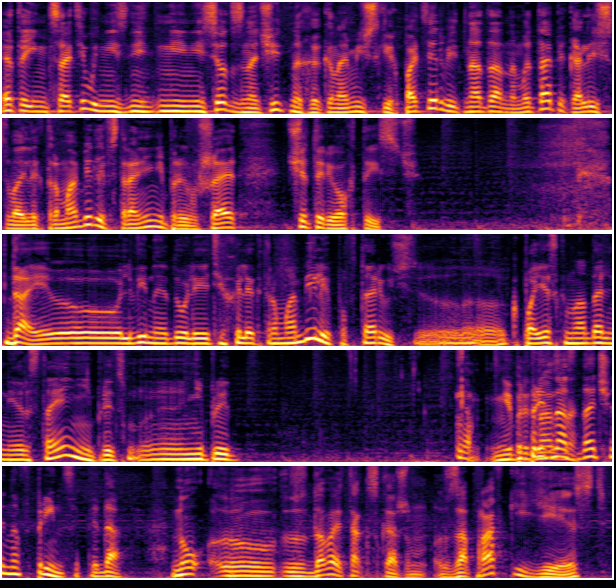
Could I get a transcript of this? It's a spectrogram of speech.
эта инициатива не, не, не несет значительных экономических потерь, ведь на данном этапе количество электромобилей в стране не превышает 4000. Да, и э, львиная доля этих электромобилей, повторюсь, э, к поездкам на дальние расстояния не, пред, э, не, пред, не предназна... предназначена в принципе, да. Ну, э, давай так скажем, заправки есть.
